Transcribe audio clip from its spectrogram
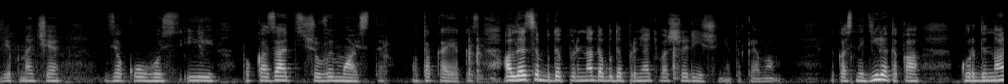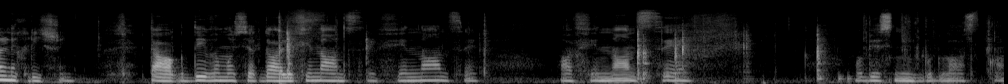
як наче з якогось, і показати, що ви майстер. Отаке якесь. Але це буде, треба буде прийняти ваше рішення, таке вам. Якась неділя така кардинальних рішень. Так, дивимося далі. Фінанси, фінанси. А фінанси. Об'ясніть, будь ласка.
